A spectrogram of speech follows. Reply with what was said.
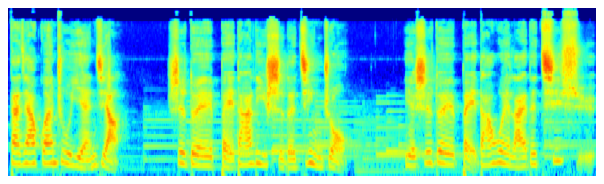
大家关注演讲，是对北大历史的敬重，也是对北大未来的期许。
